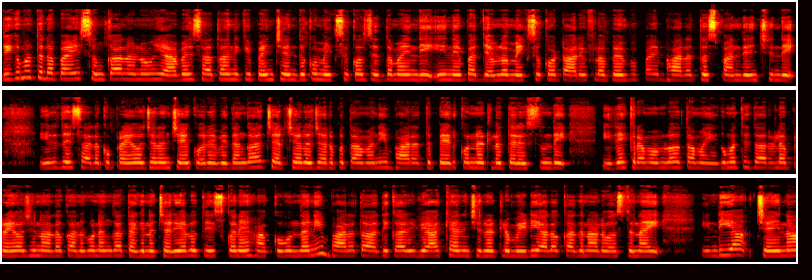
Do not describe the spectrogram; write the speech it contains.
దిగుమతులపై సుంకాలను యాభై శాతానికి పెంచేందుకు మెక్సికో సిద్ధమైంది. ఈ నేపథ్యంలో మెక్సికో టారిఫ్ల పెంపుపై భారత్ స్పందించింది. ఇరు దేశాలకు ప్రయోజనం చేకూరే విధంగా చర్చలు జరుపుతామని భారత్ పేర్కొన్నట్లు తెలుస్తుంది. ఇదే క్రమంలో తమ ఎగుమతిదారుల ప్రయోజనాలకు అనుగుణంగా తగిన చర్యలు తీసుకునే హక్కు ఉందని భారత అధికారి వ్యాఖ్యానించినట్లు మీడియాలో కథనాలు వస్తున్నాయి. ఇండియా చైనా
